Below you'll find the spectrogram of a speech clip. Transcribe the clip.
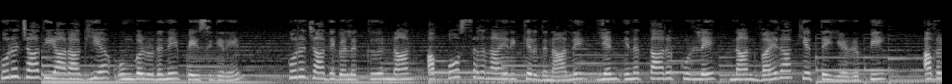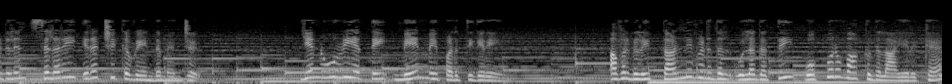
புறஜாதியாராகிய உங்களுடனே பேசுகிறேன். புறஜாதிகளுக்கு நான் அப்போஸ்தலனாயிருக்கிறதுனாலே என் இனத்தாருக்குள்ளே நான் வைராக்கியத்தை எழுப்பி அவர்களில் சிலரை இரட்சிக்க வேண்டும் என்று என் ஊழியத்தை மேன்மைப்படுத்துகிறேன். அவர்களை தள்ளிவிடுதல் உலகத்தை ஒப்புரவாக்குதலாயிருக்க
